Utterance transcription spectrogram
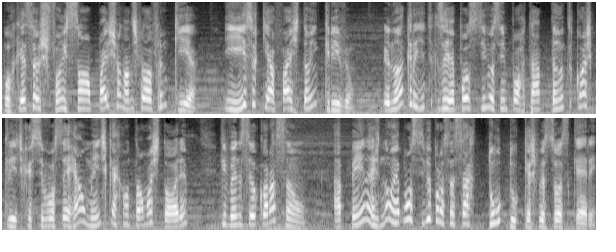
porque seus fãs são apaixonados pela franquia, e isso que a faz tão incrível. Eu não acredito que seja possível se importar tanto com as críticas se você realmente quer contar uma história que vem do seu coração. Apenas não é possível processar tudo que as pessoas querem.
